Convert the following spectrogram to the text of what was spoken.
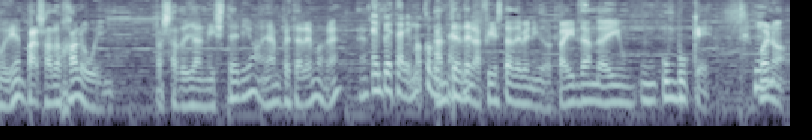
Muy bien. Pasado Halloween. Pasado ya el misterio. Ya empezaremos, ¿eh? Empezaremos, comenzaremos. Antes de la fiesta de Benidorm, para ir dando ahí un, un- un buque. Bueno,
